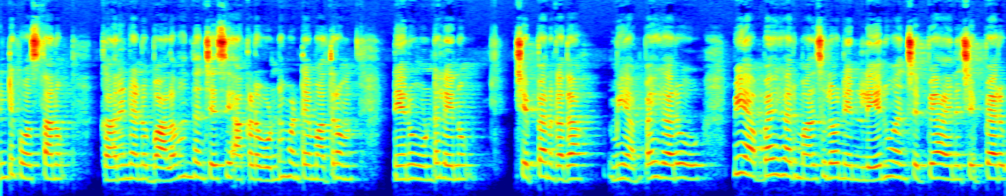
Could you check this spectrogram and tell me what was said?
ఇంటికి వస్తాను. కానీ నన్ను బలవంతం చేసి అక్కడ ఉండమంటే మాత్రం నేను ఉండలేను. చెప్పాను కదా మీ అబ్బాయి గారు మీ అబ్బాయి గారి మనసులో నేను లేను అని చెప్పి ఆయన చెప్పారు.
